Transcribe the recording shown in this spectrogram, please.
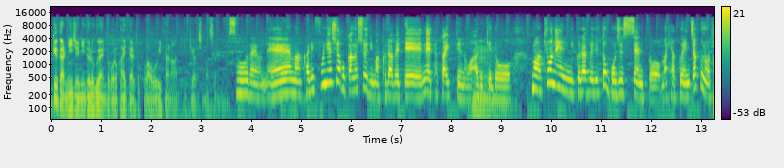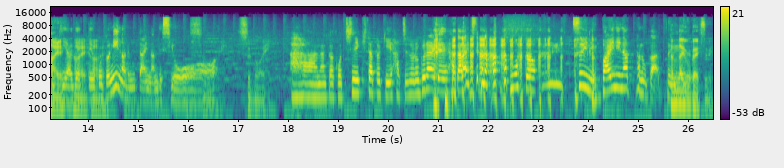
19から22ドルぐらいのところ書いてあるところが多いかなって気がしますよね。そうだよね。まあカリフォルニア州は他の州にまあ比べてね高いっていうのはあるけど、まあ去年に比べると50セント、まあ100円弱の引き上はいげっていうことになるみたいなんですよ。すごい。すごい。ああなんかこっちに来た時8ドルぐらいで働いてたなと思うと ついに倍になったのかという感慨深いですね。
